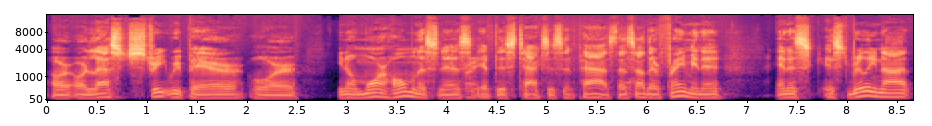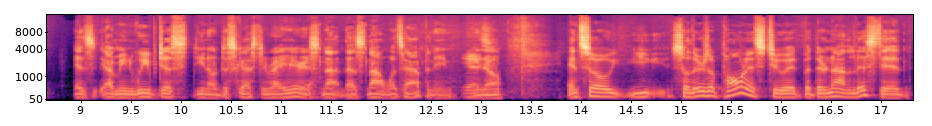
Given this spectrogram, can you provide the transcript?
or or less street repair or you know more homelessness Right. if this tax isn't passed that's how they're framing it and it's it's really not it's i mean we've just you know discussed it right here it's not that's not what's happening Yes. you know and so you so there's opponents to it but they're not listed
